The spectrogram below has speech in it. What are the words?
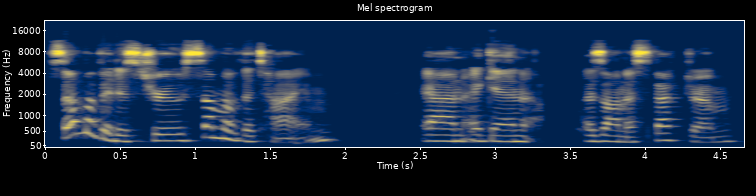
Some of it is true some of the time. And again, as on a spectrum,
